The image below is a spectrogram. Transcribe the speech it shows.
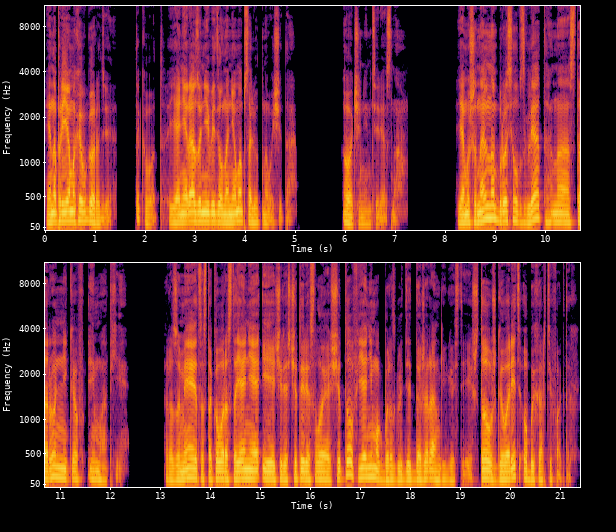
«И на приемах, и в городе. Так вот, я ни разу не видел на нем абсолютного щита. Очень интересно». Я машинально бросил взгляд на сторонников Иматхи. Разумеется, с такого расстояния и через четыре слоя щитов я не мог бы разглядеть даже ранги гостей, что уж говорить об их артефактах.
